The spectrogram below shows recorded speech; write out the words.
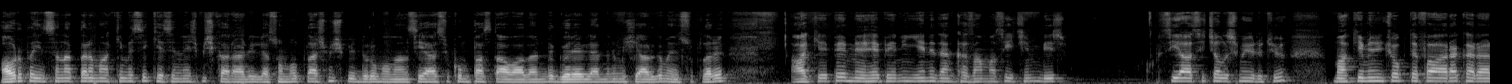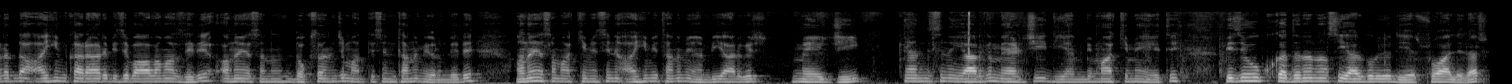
Avrupa İnsan Hakları Mahkemesi kesinleşmiş kararıyla somutlaşmış bir durum olan siyasi kumpas davalarında görevlendirilmiş yargı mensupları AKP MHP'nin yeniden kazanması için bir siyasi çalışma yürütüyor. Mahkemenin çok defa ara kararında ahim kararı bizi bağlamaz dedi. Anayasanın 90. maddesini tanımıyorum dedi. Anayasa Mahkemesi'ni ahimi tanımayan bir yargıç merci, kendisine yargı merci diyen bir mahkeme heyeti bizi hukuk adına nasıl yargılıyor diye sual eder.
